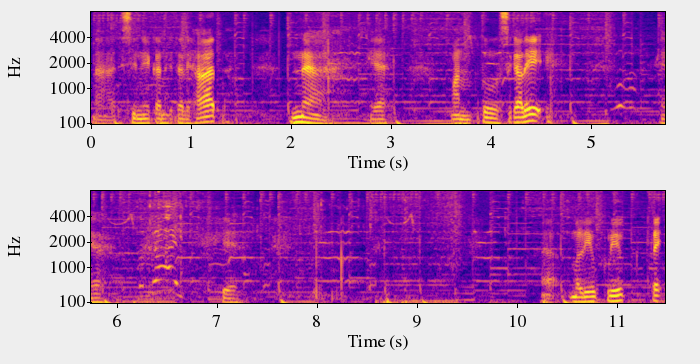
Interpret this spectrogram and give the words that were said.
Nah di sini kan kita lihat. Nah ya mantul sekali. Ya. Ya. Nah, meliuk-liuk trek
